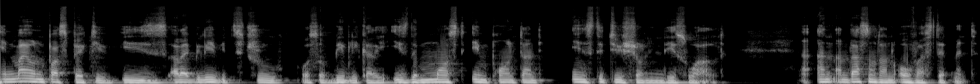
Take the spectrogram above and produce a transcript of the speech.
in my own perspective, is, and I believe it's true also biblically, is the most important institution in this world. And, and that's not an overstatement.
